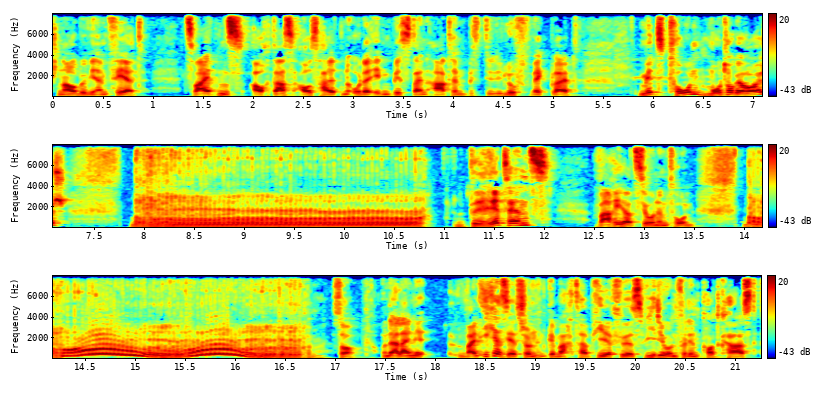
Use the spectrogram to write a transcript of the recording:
Schnaube wie ein Pferd. Zweitens, auch das aushalten oder eben bis dein Atem, bis dir die Luft wegbleibt. Mit Ton, Motorgeräusch. Drittens, Variation im Ton. So, und alleine, weil ich es jetzt schon gemacht habe, hier fürs Video und für den Podcast,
